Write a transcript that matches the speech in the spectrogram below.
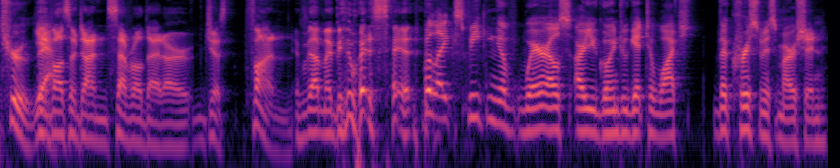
True, yeah. they've also done several that are just fun. If that might be the way to say it. But like speaking of where else are you going to get to watch the Christmas Martian?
